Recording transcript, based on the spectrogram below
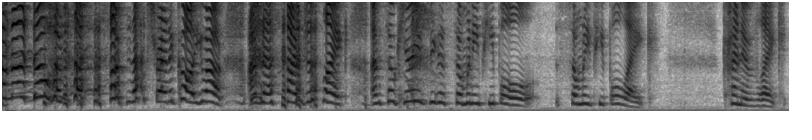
I'm not. No, I'm not. I'm not trying to call you out. I'm not. I'm just like I'm so curious because so many people, so many people like, kind of like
